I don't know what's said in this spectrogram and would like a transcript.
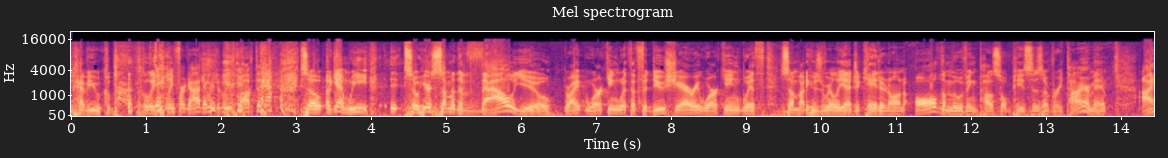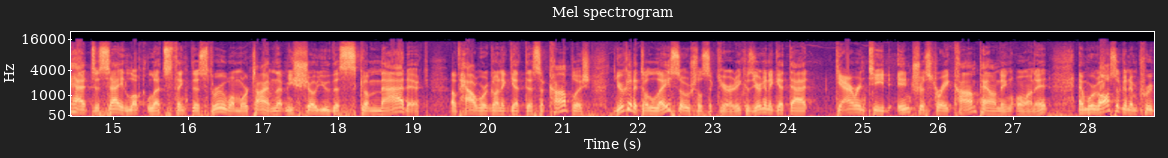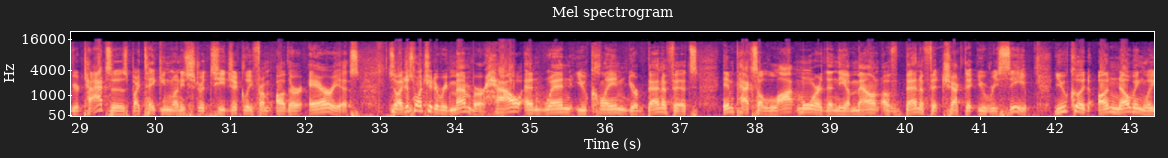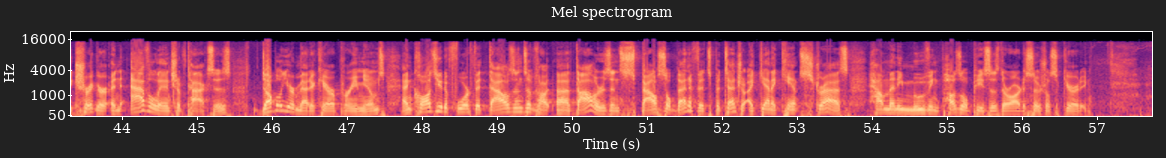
have you completely forgot everything we've talked about? So again, we so here's some of the value, right? Working with a fiduciary, working with somebody who's really educated on all the moving puzzle pieces of retirement. I had to say, look, let's think this through one more time. Let me show you the schematic of how we're going to get this accomplished. You're going to delay Social Security because you're going to get that guaranteed interest rate compounding on it. And we're also going to improve your taxes by taking money strategically from other areas. So I just want you to remember how and when you claim your benefits impacts a lot more than the amount of benefit check that you receive. You could unknowingly trigger an avalanche of taxes, double your Medicare premiums, and cause you to forfeit thousands of uh, dollars in spousal benefits potential. Again, I can't stress how many moving puzzle pieces there are to Social Security.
